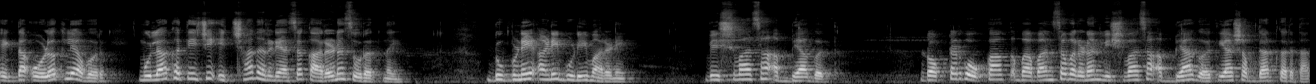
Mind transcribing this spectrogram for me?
एकदा ओळखल्यावर मुलाखतीची इच्छा धरण्याचं कारणच उरत नाही. डुबणे आणि बुडी मारणे. विश्वाचा अभ्यागत. डॉक्टर गोकाक बाबांचं वर्णन विश्वाचा अभ्यागत या शब्दात करतात.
